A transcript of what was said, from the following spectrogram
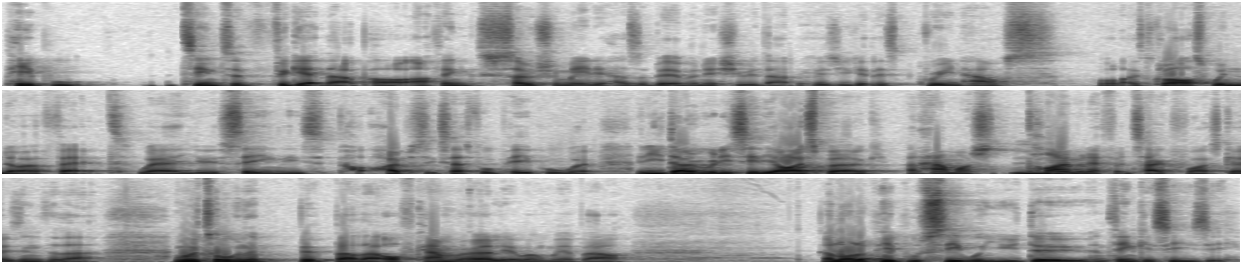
people seem to forget that part. I think social media has a bit of an issue with that because you get this greenhouse or like glass window effect where you're seeing these hyper successful people where, and you don't really see the iceberg and how much mm. time and effort and sacrifice goes into that. And we were talking a bit about that off camera earlier, weren't we? About a lot of people see what you do and think it's easy,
